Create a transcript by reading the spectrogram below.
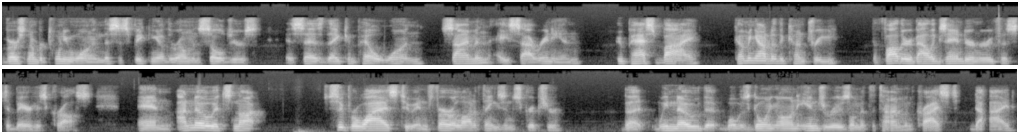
verse number 21. This is speaking of the Roman soldiers. It says, They compel one, Simon, a Cyrenian, who passed by, coming out of the country the father of Alexander and Rufus, to bear his cross. And I know it's not super wise to infer a lot of things in scripture, but we know that what was going on in Jerusalem at the time when Christ died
